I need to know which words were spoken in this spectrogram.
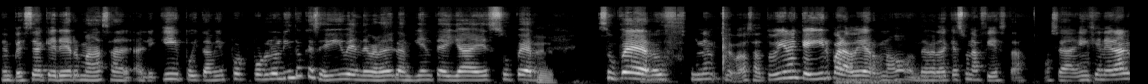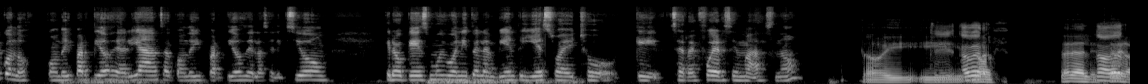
empecé a querer más al, al, equipo y también por, por lo lindo que se vive, de verdad el ambiente allá es súper, sí. súper, o sea, tuvieran que ir para ver, ¿no? De verdad que es una fiesta. O sea, en general cuando, cuando hay partidos de alianza, cuando hay partidos de la selección, creo que es muy bonito el ambiente y eso ha hecho que se refuerce más, ¿no? No, y, y sí, a ver. No, Dale, dale. No, dale,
